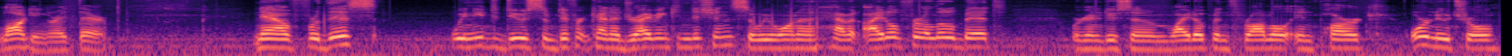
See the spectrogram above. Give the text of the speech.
logging right there. Now for this, we need to do some different kind of driving conditions. So we want to have it idle for a little bit. We're going to do some wide open throttle in park or neutral.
